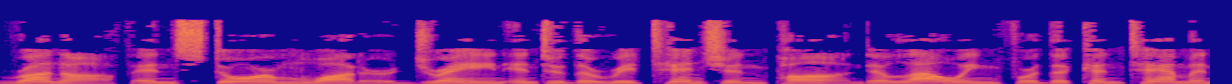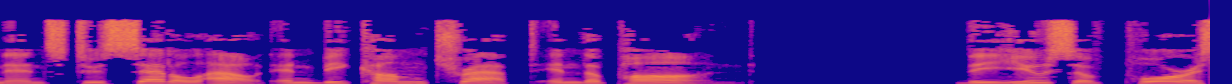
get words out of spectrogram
Runoff and storm water drain into the retention pond allowing for the contaminants to settle out and become trapped in the pond. The use of porous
